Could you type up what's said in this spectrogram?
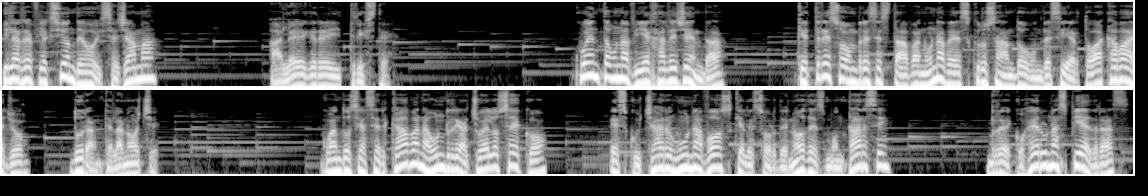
Y la reflexión de hoy se llama Alegre y Triste. Cuenta una vieja leyenda que tres hombres estaban una vez cruzando un desierto a caballo durante la noche. Cuando se acercaban a un riachuelo seco, escucharon una voz que les ordenó desmontarse, recoger unas piedras,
